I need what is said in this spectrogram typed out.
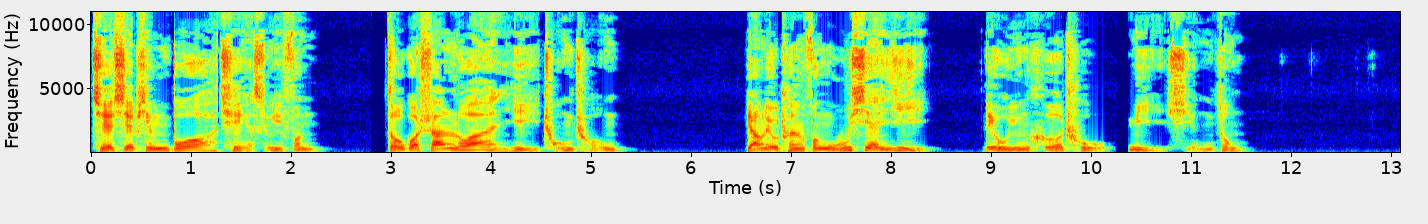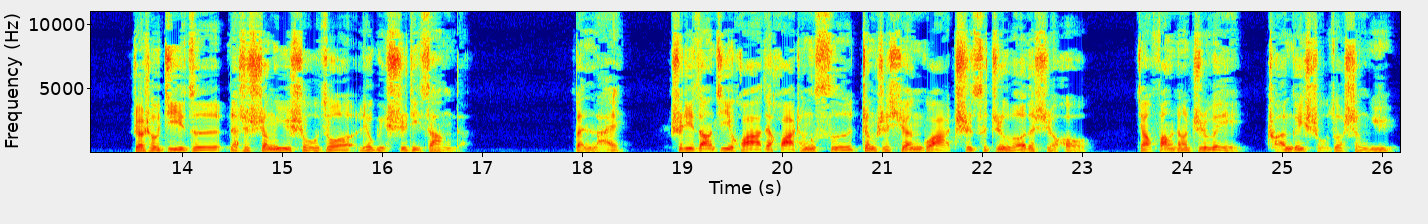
且携平波，且随风，走过山峦一重重。杨柳春风无限意，流云何处觅行踪？这首偈子乃是圣谕首座，留给师弟藏的。本来，师弟藏计划在化成寺正式宣挂赤赐之额的时候，将方丈之位传给首座圣谕。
